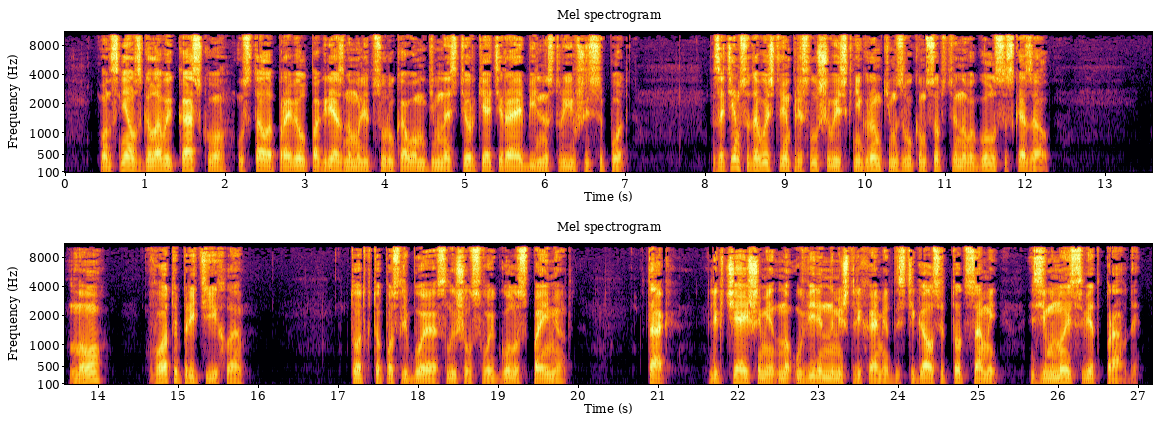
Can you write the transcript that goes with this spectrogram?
он снял с головы каску, устало провел по грязному лицу рукавом гимнастерки, отирая обильно струившийся пот. Затем, с удовольствием прислушиваясь к негромким звукам собственного голоса, сказал «Ну, вот и притихло». Тот, кто после боя слышал свой голос, поймет. Так, легчайшими, но уверенными штрихами достигался тот самый земной свет правды –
